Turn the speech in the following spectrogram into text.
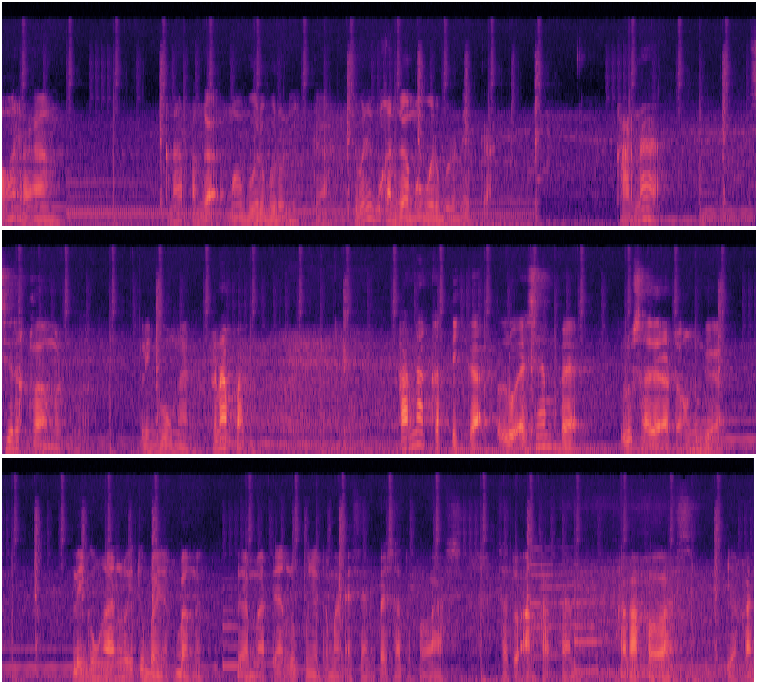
Orang kenapa nggak mau buru-buru nikah? Sebenarnya bukan nggak mau buru-buru nikah. Karena circle menurut gue lingkungan. Kenapa? Karena ketika lu SMP lu sadar atau enggak lingkungan lu itu banyak banget. Dalam artian lu punya teman SMP satu kelas satu angkatan kakak kelas ya kan?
